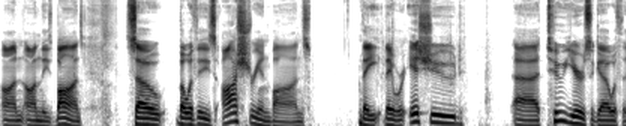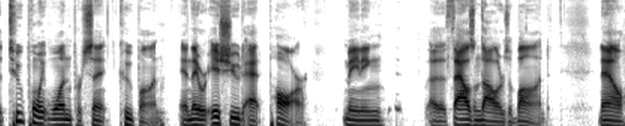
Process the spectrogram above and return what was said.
on on these bonds. So, but with these Austrian bonds, they they were issued uh, two years ago with a 2.1 percent coupon, and they were issued at par, meaning thousand dollars a bond. Now,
